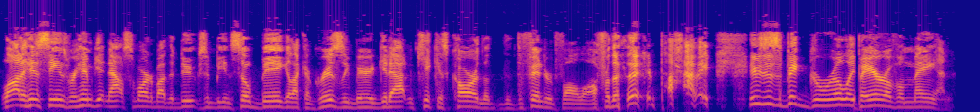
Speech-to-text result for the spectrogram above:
a lot of his scenes were him getting outsmarted by the Dukes and being so big like a grizzly bear and get out and kick his car and the, the defender would fall off. Or the I mean, he was this big gorilla bear of a man.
